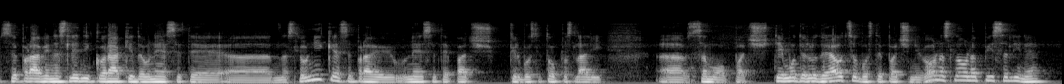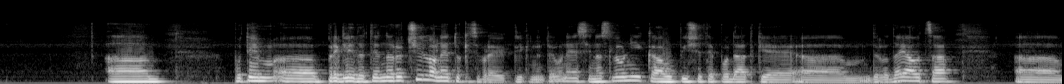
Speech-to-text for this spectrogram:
se pravi, naslednji korak je, da vnesete uh, naslovnike, se pravi, vnesete pač, ker boste to poslali uh, samo pač temu delodajalcu, boste pač njegov naslov napisali. Uh, potem uh, pregledate naročilo, ne, tukaj se pravi, kliknete vnesi naslovnika, upišete podatke uh, delodajalca, uh,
